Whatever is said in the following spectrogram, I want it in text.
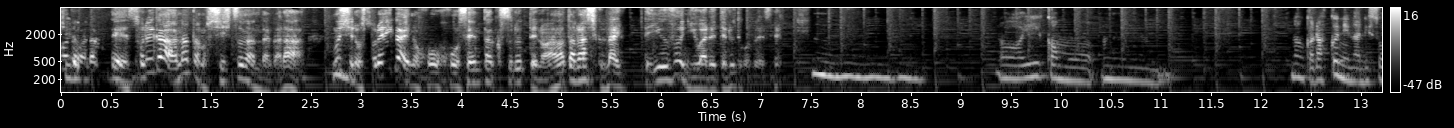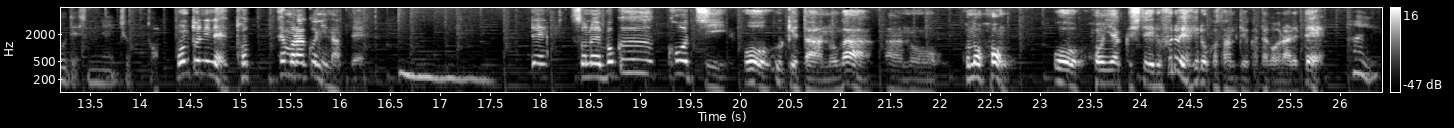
そうで。はなくて、それがあなたの資質なんだから、むしろそれ以外の方法を選択するっていうのはあなたらしくないっていうふうに言われてるってことですね。うんうんうんうん。ああ、いいかも。うん。なんか楽になりそうですね、ちょっと。本当にね、とっても楽になって。うんその僕、コーチを受けたのが、あの、この本を翻訳している古谷弘子さんという方がおられて、うん。はい。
